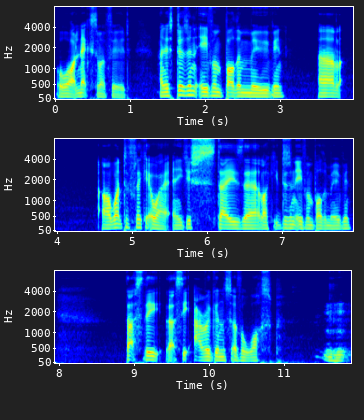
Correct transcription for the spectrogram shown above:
or what, next to my food, and just doesn't even bother moving. And I, I went to flick it away, and he just stays there, like he doesn't even bother moving. That's the that's the arrogance of a wasp. Mm-hmm.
